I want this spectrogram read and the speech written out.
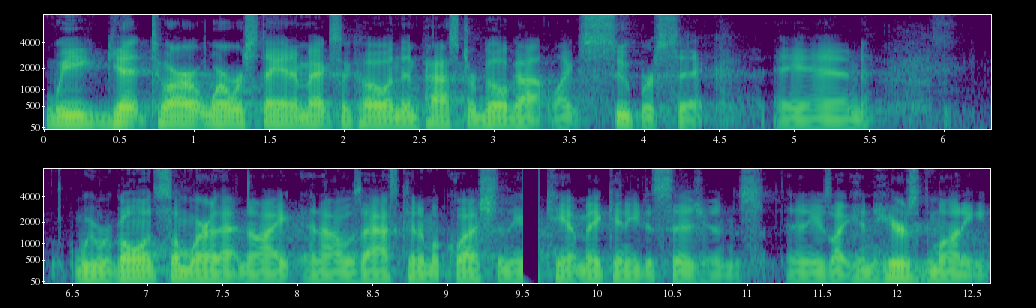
we get to our where we're staying in Mexico, and then Pastor Bill got like super sick. And we were going somewhere that night, and I was asking him a question. He can't make any decisions. And he was like, and here's the money.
